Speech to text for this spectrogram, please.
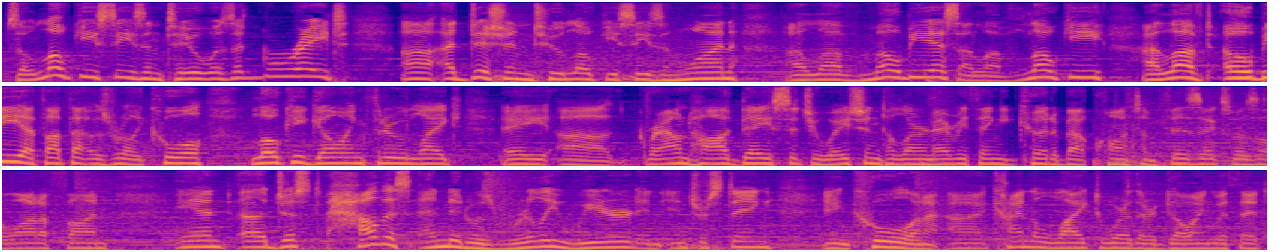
So Loki season two was a great uh, addition to Loki season one. I love Mobius, I love Loki, I loved OB. I thought that was really cool. Loki going through like a uh, Groundhog Day situation to learn everything he could about quantum physics was a lot of fun and uh, just how this ended was really weird and interesting and cool and i, I kind of liked where they're going with it.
